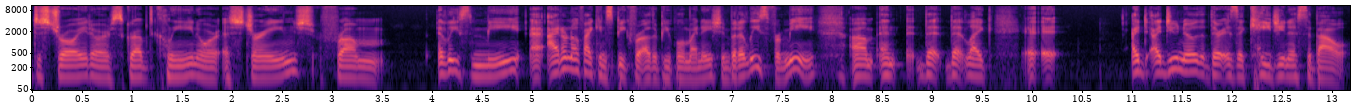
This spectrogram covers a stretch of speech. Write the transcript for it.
destroyed or scrubbed clean or estranged from at least me, I don't know if I can speak for other people in my nation, but at least for me, um, and that that like, it- I I do know that there is a caginess about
